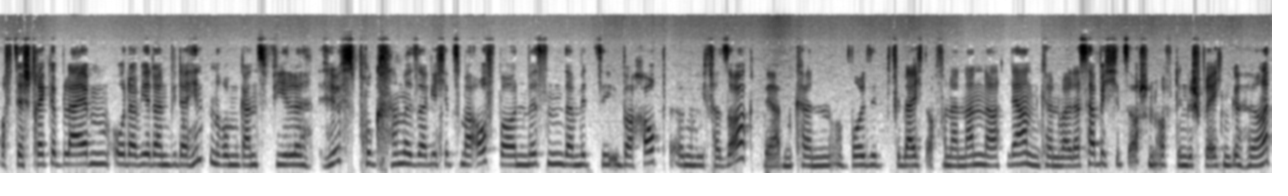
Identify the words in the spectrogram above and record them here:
auf der Strecke bleiben oder wir dann wieder hintenrum ganz viele Hilfsprogramme, sage ich jetzt mal, aufbauen müssen, damit sie überhaupt irgendwie versorgt werden können, obwohl sie vielleicht auch voneinander lernen können, weil das habe ich jetzt auch schon oft in Gesprächen gehört,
